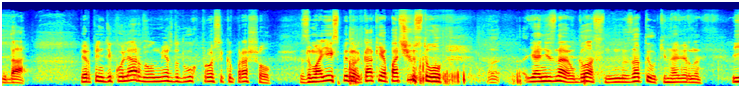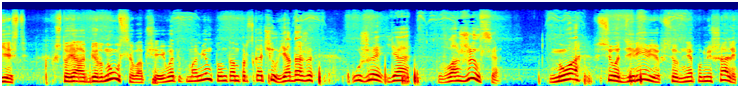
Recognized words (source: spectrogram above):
да. Перпендикулярно он между двух просек и прошел. За моей спиной. Как я почувствовал, я не знаю, глаз на затылке, наверное, есть. Что я обернулся вообще, и в этот момент он там проскочил. Я даже уже, я вложился. Но все, деревья, все, мне помешали.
